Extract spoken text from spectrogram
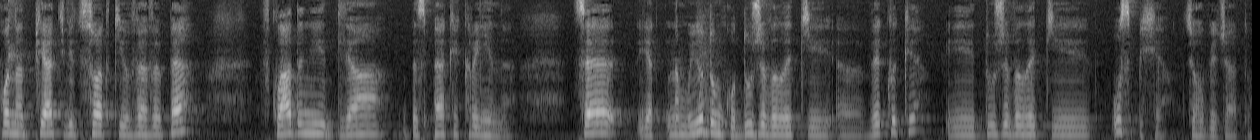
понад 5% ВВП вкладені для безпеки країни. Це, як на мою думку, дуже великі е, виклики і дуже великі успіхи цього бюджету.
